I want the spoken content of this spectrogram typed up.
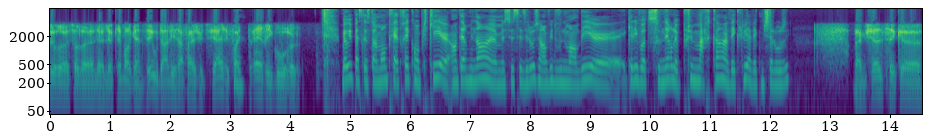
sur sur le, le- le crime organisé ou dans les affaires judiciaires, il faut Oui. être très rigoureux. Ben oui, parce que c'est un monde très, très compliqué. Euh, En terminant, euh, Monsieur Cézillo, j'ai envie de vous demander euh, quel est votre souvenir le plus marquant avec lui, avec Michel Auger? Ben Michel, c'est que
